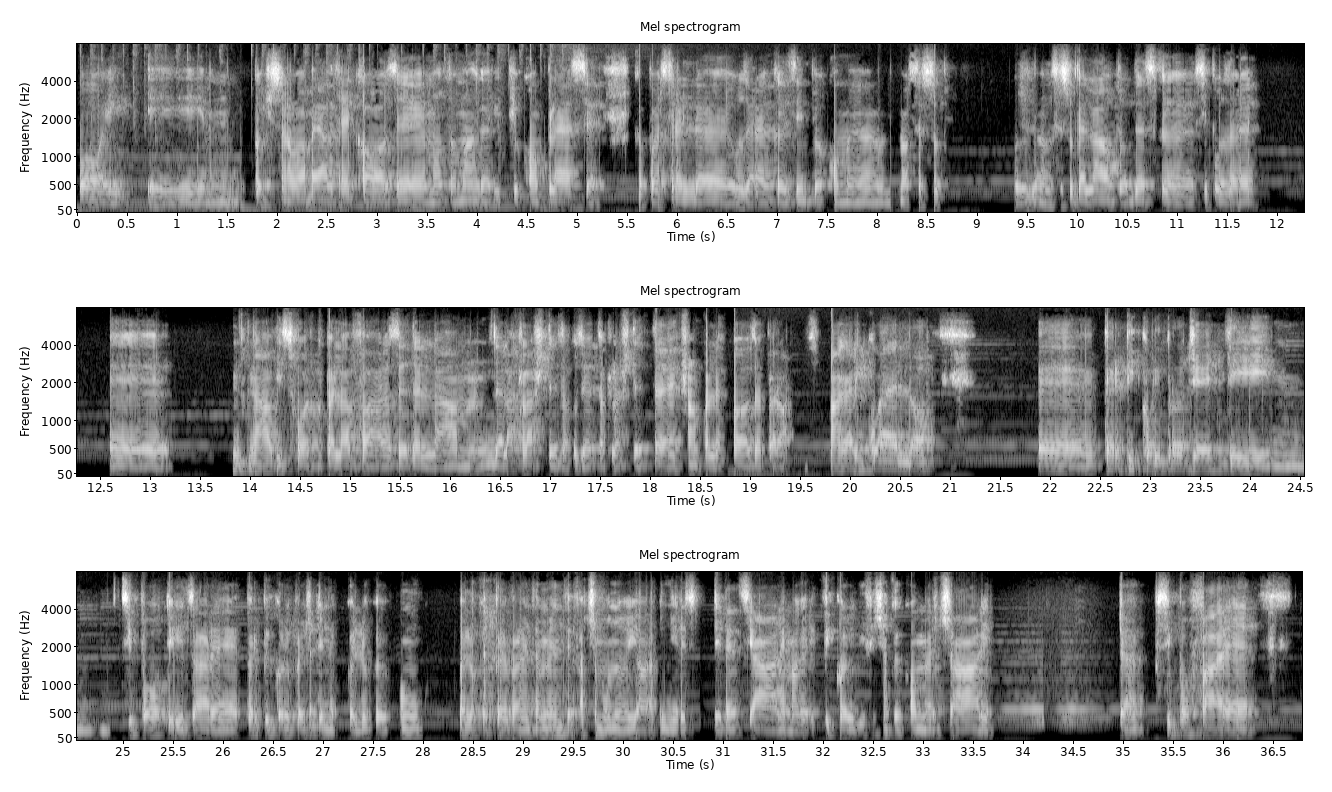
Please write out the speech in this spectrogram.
poi, ehm, poi ci sono vabbè, altre cose molto magari più complesse che può essere il, usare anche ad esempio come lo stesso, lo stesso dell'Autodesk si può usare eh, Naviswork per la fase della, della, clash, della cosiddetta clash detection, quelle cose, però magari quello eh, per piccoli progetti mh, si può utilizzare per piccoli progetti quello che comunque quello che prevalentemente facciamo noi ora, quindi residenziale, magari piccoli edifici anche commerciali, cioè si può fare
